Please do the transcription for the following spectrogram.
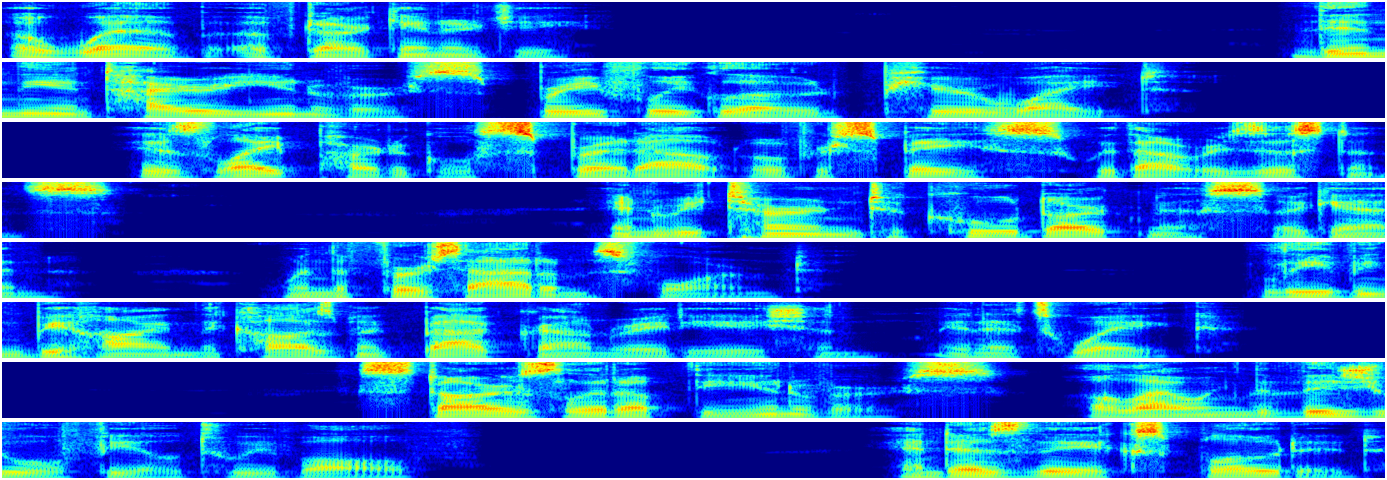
A web of dark energy. Then the entire universe briefly glowed pure white as light particles spread out over space without resistance, and returned to cool darkness again when the first atoms formed, leaving behind the cosmic background radiation in its wake. Stars lit up the universe, allowing the visual field to evolve. And as they exploded,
